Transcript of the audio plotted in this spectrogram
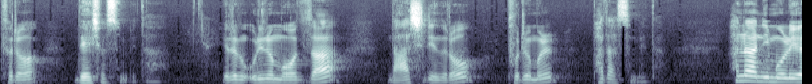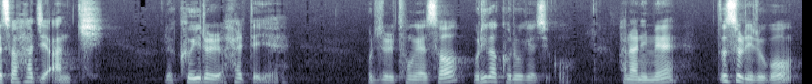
드러내셨습니다. 여러분 우리는 모두 다 나시린으로 부름을 받았습니다. 하나님을 위해서 하지 않기 그 일을 할 때에 우리를 통해서 우리가 거룩해지고 하나님의 뜻을 이루고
